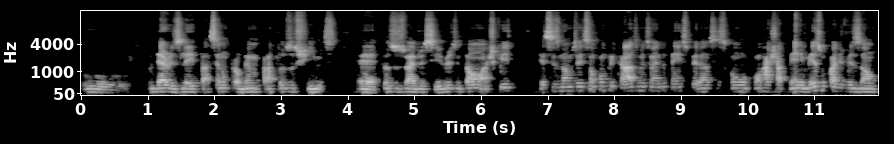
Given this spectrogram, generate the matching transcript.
o, o Darius Slay está sendo um problema para todos os times, é, todos os wide receivers. Então, acho que esses nomes aí são complicados, mas eu ainda tenho esperanças com, com o Rachapene, mesmo com a divisão,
